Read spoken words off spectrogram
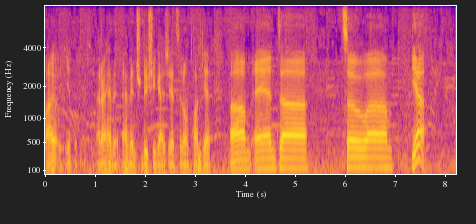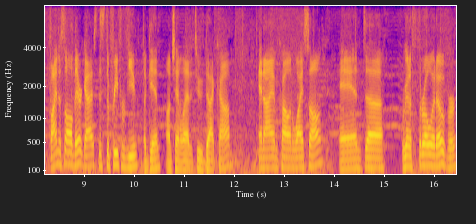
I, it doesn't matter. I haven't I haven't introduced you guys yet, so don't talk yet. Um, and uh, so um, yeah, find us all there, guys. This is the free for view again on channelattitude.com. And I am Colin Wysong, and uh, we're gonna throw it over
